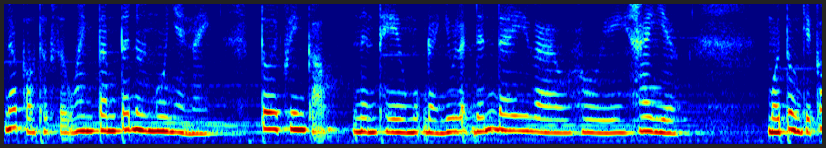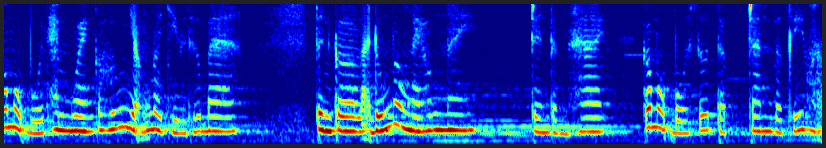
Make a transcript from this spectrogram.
Nếu cậu thực sự quan tâm tới nơi ngôi nhà này Tôi khuyên cậu nên theo một đoàn du lịch đến đây vào hồi 2 giờ. Mỗi tuần chỉ có một buổi tham quan có hướng dẫn vào chiều thứ ba. Tình cờ lại đúng vào ngày hôm nay. Trên tầng 2 có một bộ sưu tập tranh và ký họa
